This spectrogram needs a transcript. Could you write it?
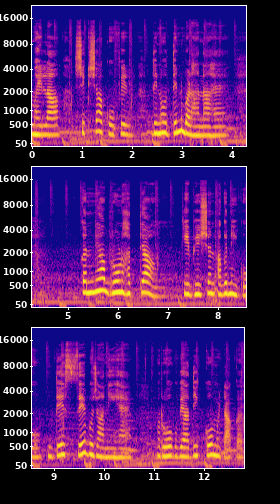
महिला शिक्षा को फिर दिनों दिन बढ़ाना है। कन्या भ्रूण हत्या की भीषण अग्नि को देश से बुझानी है। रोग व्याधि को मिटाकर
